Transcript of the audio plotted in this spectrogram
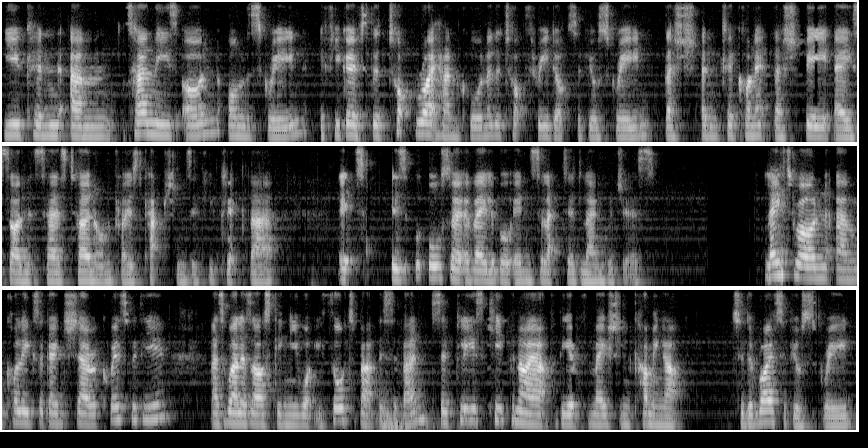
you can um, turn these on on the screen. If you go to the top right hand corner, the top three dots of your screen and click on it, there should be a sign that says turn on closed captions. If you click there, it is also available in selected languages. Later on, um, colleagues are going to share a quiz with you, as well as asking you what you thought about this event. So please keep an eye out for the information coming up to the right of your screen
